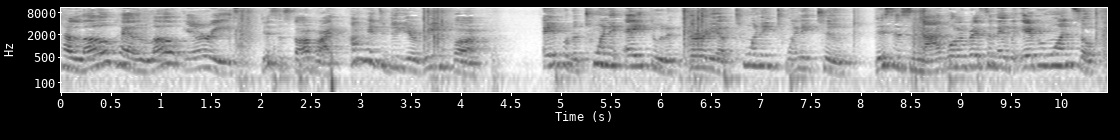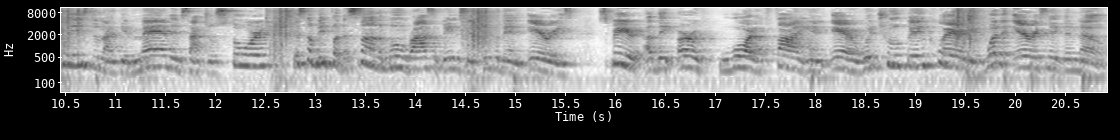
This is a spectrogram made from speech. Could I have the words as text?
Hello, hello, Aries. This is Starbright. I'm here to do your reading for April the 28th through the 30th of 2022. This is not going to resonate with everyone, so please do not get mad. It's not your story. It's going to be for the sun, the moon, rise of Venus, and Jupiter and Aries. Spirit of the earth, water, fire, and air with truth and clarity. What do Aries need to know?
